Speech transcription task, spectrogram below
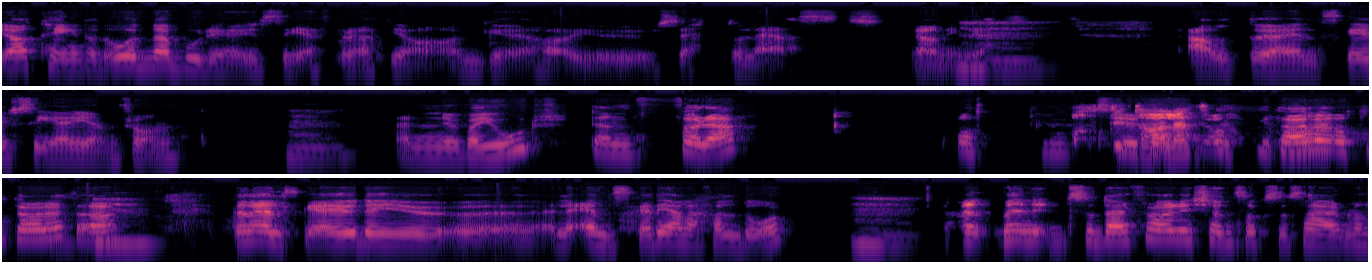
jag har tänkt att åh, där borde jag ju se för att jag eh, har ju sett och läst, ja ni vet, Mm. allt och jag älskar ju serien från, Mm. när den nu var gjord, den förra? Åt- 80-talet. 80-talet, 80-talet ja. Mm. Den älskar jag ju, det är ju, eh, eller älskade i alla fall då. Mm. Men, men, så därför har det känts också så här, men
